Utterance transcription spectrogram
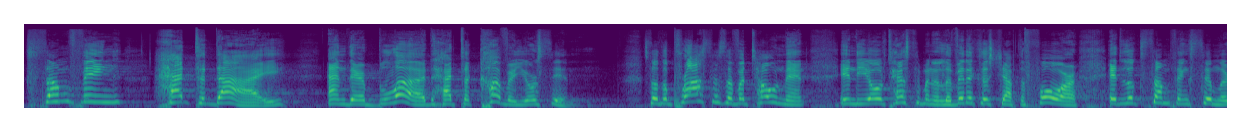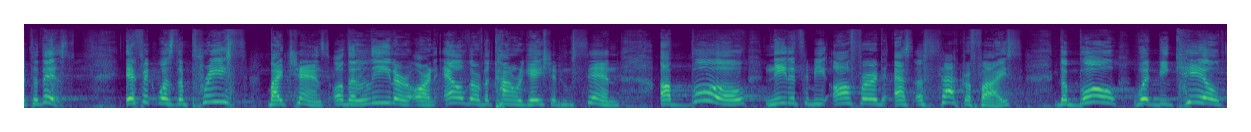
something had to die and their blood had to cover your sin. So the process of atonement in the Old Testament in Leviticus chapter 4, it looks something similar to this. If it was the priest by chance or the leader or an elder of the congregation who sinned, a bull needed to be offered as a sacrifice. The bull would be killed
